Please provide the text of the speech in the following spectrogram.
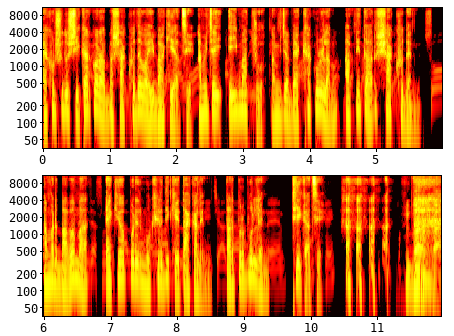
এখন শুধু স্বীকার করা বা সাক্ষ্য দেওয়াই বাকি আছে। আমি চাই এই মাত্র আমি যা ব্যাখ্যা করলাম, আপনি তার সাক্ষ্য দেন। আমার বাবা মা একে অপরের মুখের দিকে তাকালেন, তারপর বললেন ঠিক আছে বাবা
